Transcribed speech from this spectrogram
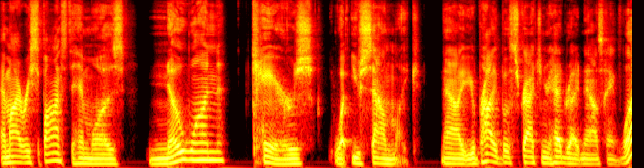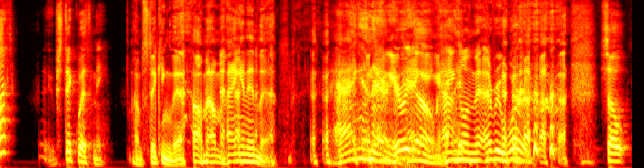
And my response to him was, no one cares what you sound like. Now you're probably both scratching your head right now saying, What? Stick with me. I'm sticking there. I'm, I'm hanging in there. Hang in there. Here we go. Hang, hang on the every word. So,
